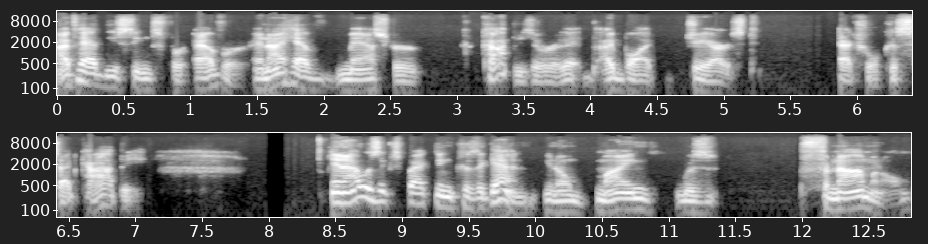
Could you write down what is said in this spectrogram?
I've had these things forever, and I have master copies of it. I bought JR's actual cassette copy. And I was expecting, because again, you know, mine was phenomenal,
